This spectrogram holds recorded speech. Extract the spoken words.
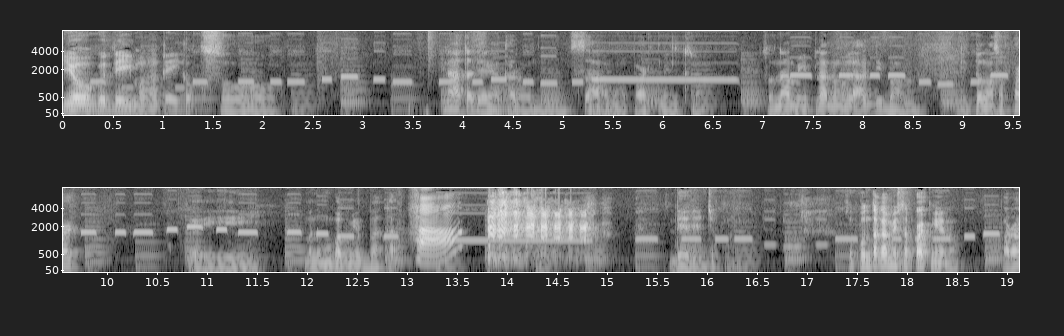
Yo, good day mga kaikok. So, nata diri karon sa mga apartment. No? So, nami plano mo laag di bang dito lang sa park ay manumbag mi bata. Ha? Hindi, joke lang. So, punta kami sa park ngayon, no? Para,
